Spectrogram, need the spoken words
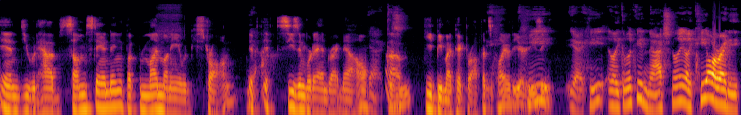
and you would have some standing. But for my money, it would be strong. If, Yeah. if the season were to end right now, Yeah, um, he'd be my pick for offensive player of the year. he, easy. Yeah, he like looking nationally, like he already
